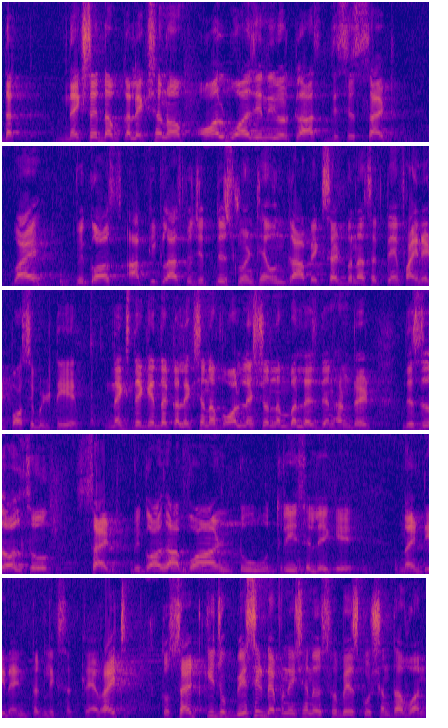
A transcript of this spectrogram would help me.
द नेक्स्ट है the collection of all boys in your class this is set why because आपकी क्लास में जितने स्टूडेंट हैं, उनका आप एक सेट बना सकते हैं फाइनाइट पॉसिबिलिटी है। नेक्स्ट देखें the collection of all natural number less than hundred this is also set because आप वन टू थ्री से लेके नाइन्टी नाइन तक लिख सकते हैं राइट right? तो सेट की जो बेसिक डेफिनेशन है, उस पर बेस्ड क्वेश्चन था वन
